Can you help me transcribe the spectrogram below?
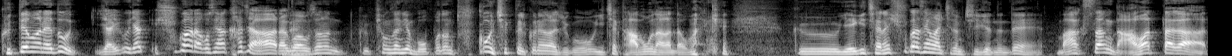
그때만 해도 야 이거 그냥 휴가라고 생각하자라고 네. 하고서는 그 평상시에 못 보던 두꺼운 책들 꺼내가지고 이 책 다 보고 나간다고 막 이렇게 그 예기치 않은 휴가 생활처럼 즐겼는데 막상 나왔다가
